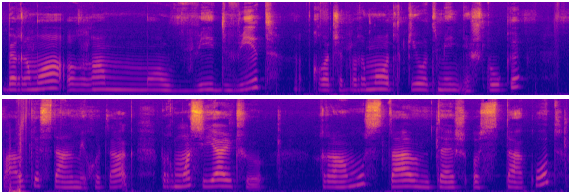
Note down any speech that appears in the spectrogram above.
Беремо ромовідвід. Коротше, беремо такі от міні штуки, палки, ставимо їх отак. Беремо сіяючу раму, ставимо теж ось так от.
